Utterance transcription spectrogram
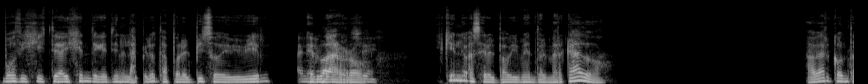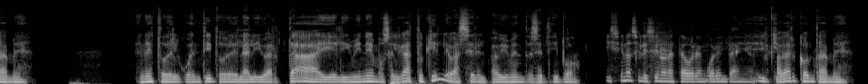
Vos dijiste, hay gente que tiene las pelotas por el piso de vivir En el barro. barro, sí. ¿Y quién le va a hacer el pavimento? ¿El mercado? A ver, contame. En esto del cuentito de la libertad y eliminemos el gasto, ¿quién le va a hacer el pavimento a ese tipo? Y si no se le hicieron hasta ahora en 40 años. Y- a ver, contame.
